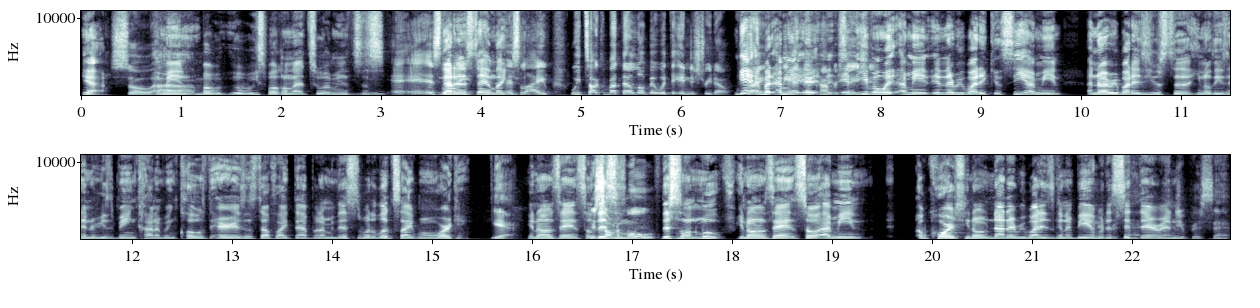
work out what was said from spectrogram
Yeah. So I mean, um, but we, we spoke on that too. I mean, it's just it's you gotta life. understand, like- it's life. We talked about that a little bit with the industry, though. yeah. right? But I We mean, had that it- it- conversation. even with I mean, and everybody can see. I mean, I know everybody's used to you know these interviews being kind of in closed areas and stuff like that. But I mean, this is what it looks like when we're working. yeah, You know what I'm saying? So This this on the is- move. This is on the move. You know what I'm saying? So I mean, of course, you know, not everybody's gonna be able to sit there and hundred percent.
